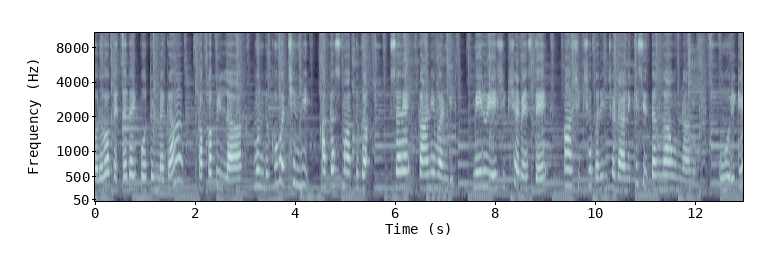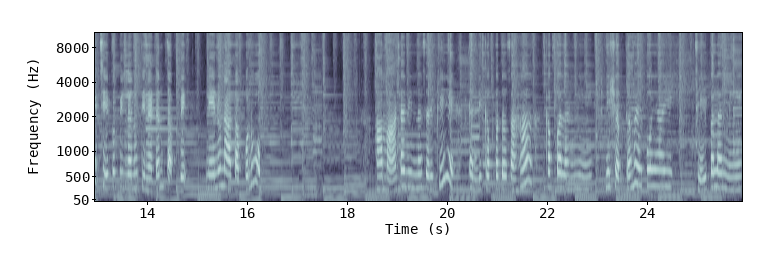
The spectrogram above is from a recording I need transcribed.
గొడవ పెద్దదైపోతుండగా కప్పపిల్ల ముందుకు వచ్చింది అకస్మాత్తుగా. సరే కానివ్వండి. మీరు ఏ శిక్ష వేస్తే ఆ శిక్ష భరించడానికి సిద్ధంగా ఉన్నాను. ఊరికే చేప పిల్లను తినటం తప్పే. నేను నా తప్పును ఆ మాట విన్నసరికి తల్లి కప్పతో సహా కప్పలన్నీ నిశ్శబ్దమైపోయాయి. చేపలన్నీ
